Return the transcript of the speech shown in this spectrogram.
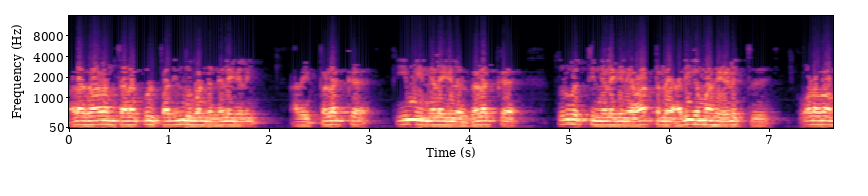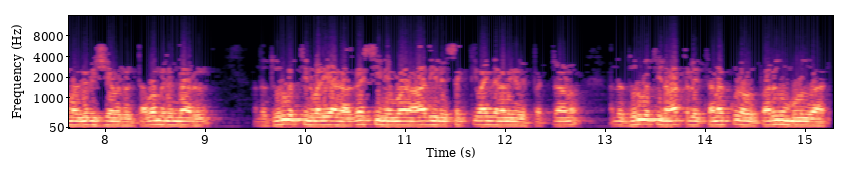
பல காலம் தனக்குள் பதிந்து கொண்ட நிலைகளை அதை பிளக்க தீமை நிலைகளை விளக்க துருவத்தின் நிலைகளை ஆற்றலை அதிகமாக எடுத்து கோலமா மகிழ்ச்சி அவர்கள் தவம் இருந்தார்கள் அந்த துருவத்தின் வழியாக அகசியின் எவ்வாறு ஆதியிலே சக்தி வாய்ந்த நிலைகளை பெற்றாலும் அந்த துருவத்தின் ஆற்றலை தனக்குள் அவர் பருகும் பொழுதுதான்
